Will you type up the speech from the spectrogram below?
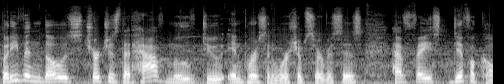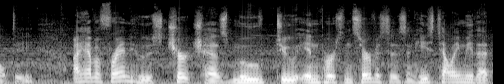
But even those churches that have moved to in person worship services have faced difficulty. I have a friend whose church has moved to in person services, and he's telling me that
